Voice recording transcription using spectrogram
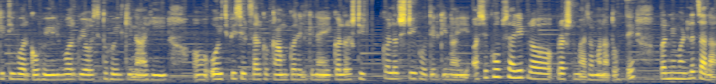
किती वर्क होईल वर्क व्यवस्थित होईल की नाही ओ एच पी सीटसारखं काम करेल की नाही कलर स्टिक कलर स्टिक होतील की नाही असे खूप सारे प्र प्रश्न माझ्या मनात होते. पण मी म्हटलं चला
